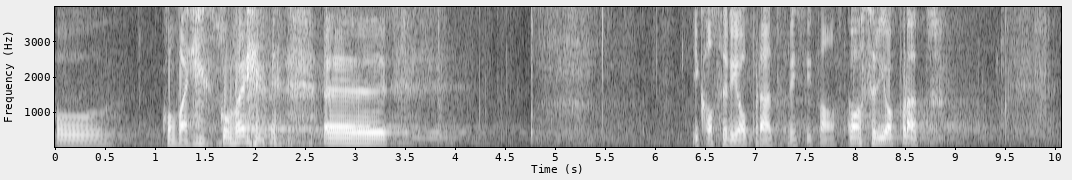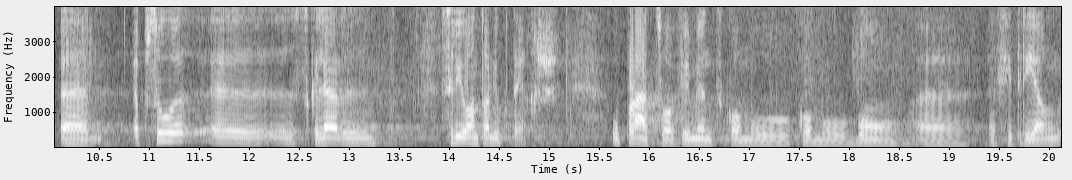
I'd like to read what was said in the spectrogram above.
ou... Convém. Convém. E qual seria o prato principal? Qual seria o prato? Uh, a pessoa, uh, se calhar, seria o António Guterres. O prato, obviamente, como, como bom uh, anfitrião,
